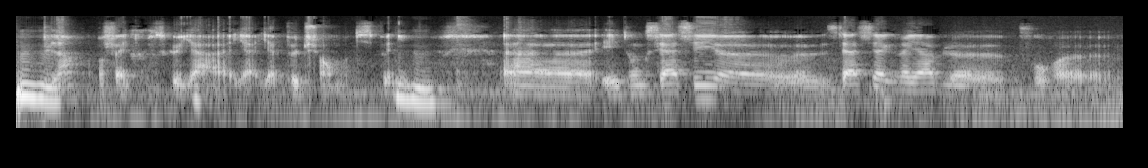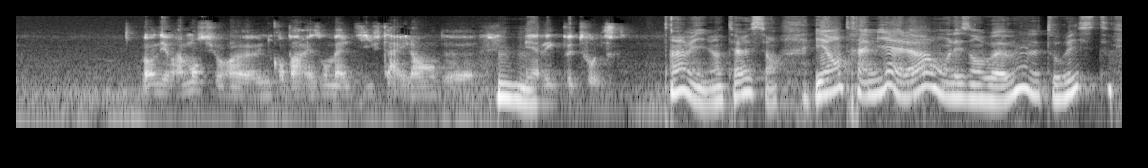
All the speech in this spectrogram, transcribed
Mhm. plein en fait parce qu'il y a, y, y a, peu de chambres disponibles mhm. et donc c'est assez c'est assez agréable pour euh, on est vraiment sur une comparaison Maldives Thaïlande mhm. mais avec peu de touristes. Ah oui intéressant. Et entre amis alors on les envoie où nos touristes?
